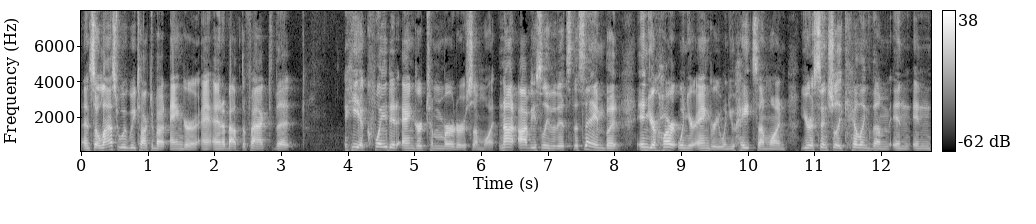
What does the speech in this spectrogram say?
And so last week we talked about anger and about the fact that he equated anger to murder somewhat. Not obviously that it's the same, but in your heart, when you're angry, when you hate someone, you're essentially killing them in, in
